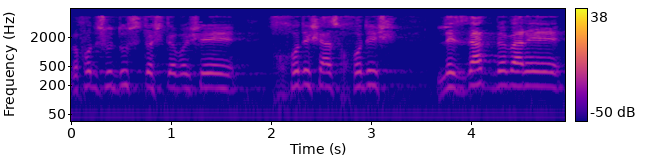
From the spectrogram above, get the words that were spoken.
و خودش رو دوست داشته باشه خودش از خودش لذت ببره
